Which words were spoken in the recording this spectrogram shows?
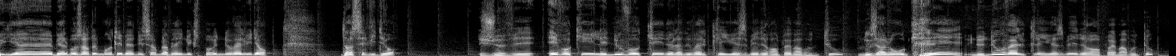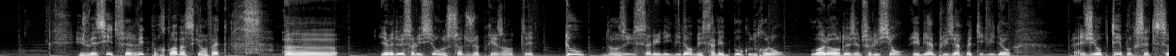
yeah Bien le bonsoir tout le monde et bienvenue sur Blabla Linux pour une nouvelle vidéo. Dans cette vidéo, je vais évoquer les nouveautés de la nouvelle clé USB de remplacement Ubuntu. Nous allons créer une nouvelle clé USB de remplacement Ubuntu. Et je vais essayer de faire vite, pourquoi? Parce qu'en fait, euh, il y avait deux solutions. Soit je présentais tout dans une seule unique vidéo, mais ça allait être beaucoup trop long. Ou alors, deuxième solution, et eh bien plusieurs petites vidéos. J'ai opté pour cette,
